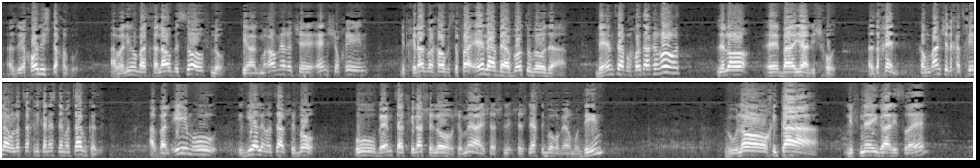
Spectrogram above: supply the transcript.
אז הוא יכול להשתחוות. אבל אם הוא בהתחלה או בסוף, לא. כי הגמרא אומרת שאין שוכין בתחילת ברכה ובסופה, אלא באבות ובהודאה. באמצע הברכות האחרות זה לא אה, בעיה לשחוט. אז לכן, כמובן שלכתחילה הוא לא צריך להיכנס למצב כזה. אבל אם הוא הגיע למצב שבו הוא באמצע התפילה שלו שומע שהשליח ציבור אומר מודים, והוא לא חיכה לפני גאל ישראל,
